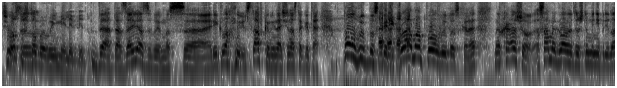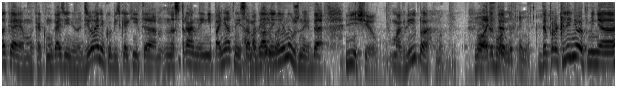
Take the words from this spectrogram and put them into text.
Всё, Просто что- чтобы вы имели в виду. Да, да, завязываем с э, рекламными вставками, иначе у нас так это пол выпуска реклама, пол выпуска, да. Ну хорошо. Самое главное то, что мы не предлагаем, как в магазине на диване, купить какие-то странные, непонятные, самое могли главное, бы. ненужные, да, вещи. Могли бы. Ну, iPhone, Да- например. Да проклянет меня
